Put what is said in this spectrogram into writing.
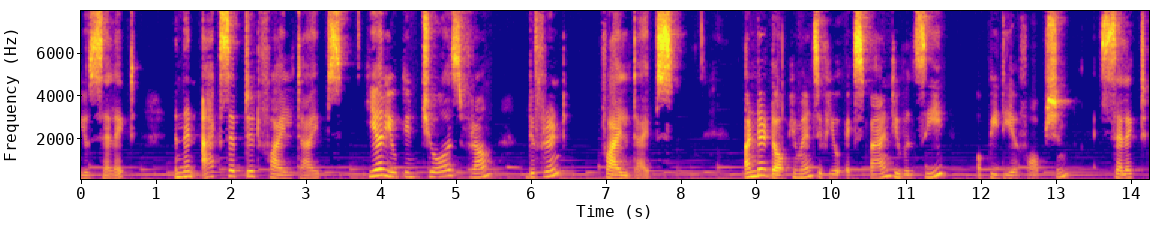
you select and then accepted file types here you can choose from different file types. Under documents if you expand you will see a PDF option. Select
